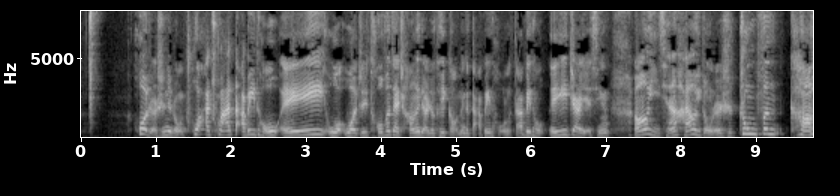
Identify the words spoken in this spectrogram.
或者是那种歘歘大背头，哎，我我这头发再长一点就可以搞那个大背头了，大背头，哎，这样也行。然后以前还有一种人是中分，咔，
